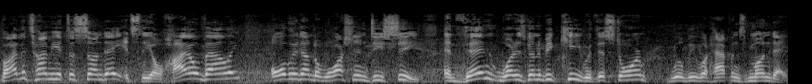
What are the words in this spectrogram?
By the time you get to Sunday, it's the Ohio Valley all the way down to Washington, D.C. And then what is going to be key with this storm will be what happens Monday.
